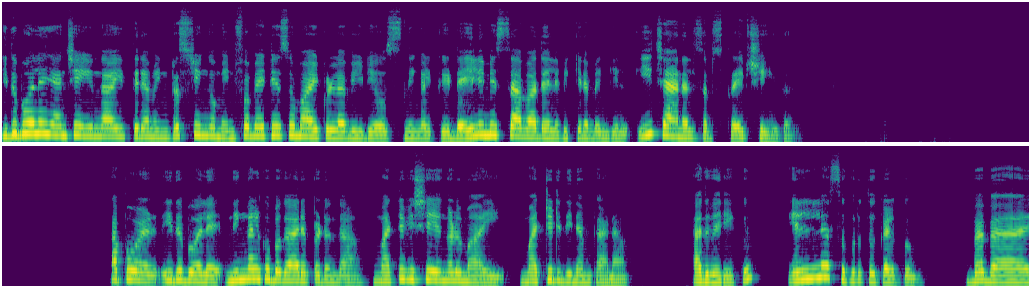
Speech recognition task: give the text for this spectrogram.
ഇതുപോലെ ഞാൻ ചെയ്യുന്ന ഇത്തരം ഇൻട്രസ്റ്റിംഗും ഇൻഫോർമേറ്റീവ്സുമായിട്ടുള്ള വീഡിയോസ് നിങ്ങൾക്ക് ഡെയിലി മിസ് ആവാതെ ലഭിക്കണമെങ്കിൽ ഈ ചാനൽ സബ്സ്ക്രൈബ് ചെയ്യുക. അപ്പോൾ ഇതുപോലെ നിങ്ങൾക്ക് ഉപകാരപ്പെടുന്ന മറ്റു വിഷയങ്ങളുമായി മറ്റൊരു ദിനം കാണാം. അതുവരേക്കും എല്ലാ സുഹൃത്തുക്കൾക്കും ബൈ ബൈ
